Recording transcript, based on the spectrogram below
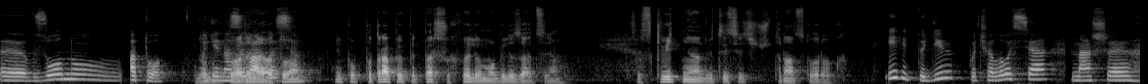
е, в зону АТО. Тоді називалося. АТО і по- потрапив під першу хвилю мобілізації. Це з квітня 2014 року. І відтоді почалося наше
